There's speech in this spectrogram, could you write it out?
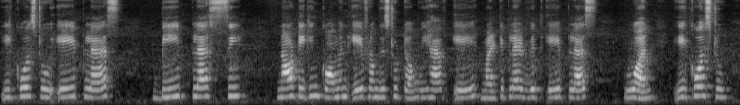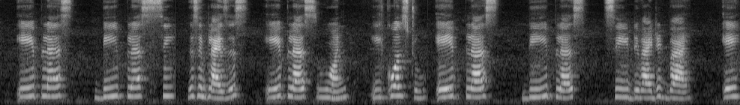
equals to a plus b plus c. Now taking common a from these two term, we have a multiplied with a plus 1 equals to a plus b plus c. This implies is a plus 1 equals to a plus b plus c divided by a.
